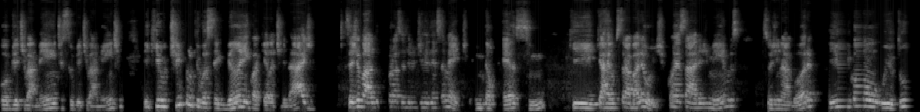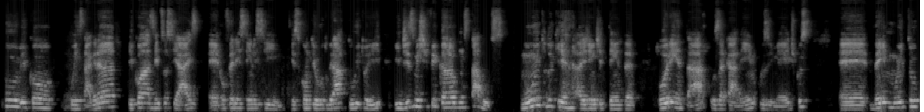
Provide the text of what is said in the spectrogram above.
objetivamente, subjetivamente, e que o título que você ganhe com aquela atividade seja válido para o processo de residência médica. Então, é assim que, que a Helps trabalha hoje, com essa área de membros surgindo agora, e com o YouTube, com o Instagram e com as redes sociais, é, oferecendo esse, esse conteúdo gratuito aí e desmistificando alguns tabus. Muito do que a gente tenta orientar os acadêmicos e médicos, é, vem muito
